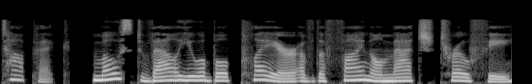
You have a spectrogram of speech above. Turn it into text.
Topic most Valuable Player of the Final Match Trophy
